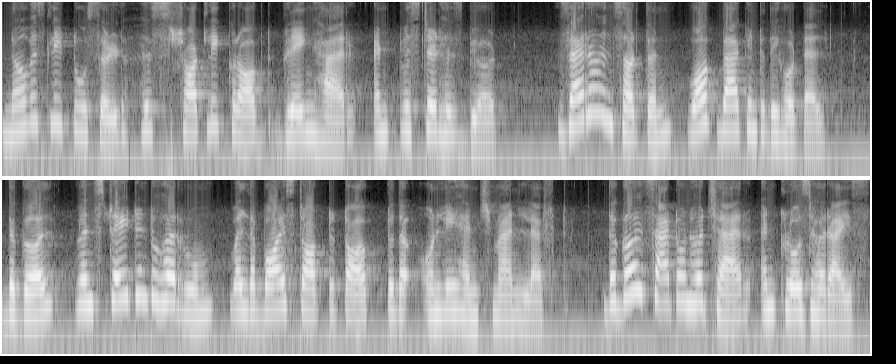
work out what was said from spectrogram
nervously tousled his shortly cropped graying hair and twisted his beard. Zaira and Sartan walked back into the hotel. The girl went straight into her room while the boy stopped to talk to the only henchman left. The girl sat on her chair and closed her eyes.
